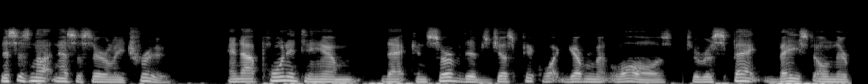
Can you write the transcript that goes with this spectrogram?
This is not necessarily true, and I pointed to him that conservatives just pick what government laws to respect based on their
